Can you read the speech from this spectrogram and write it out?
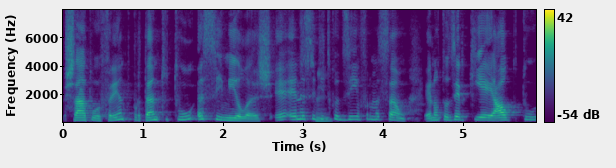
está à tua frente, portanto, tu assimilas. É, é nesse sentido Sim. que eu dizia informação. Eu não estou a dizer que é algo que tu,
